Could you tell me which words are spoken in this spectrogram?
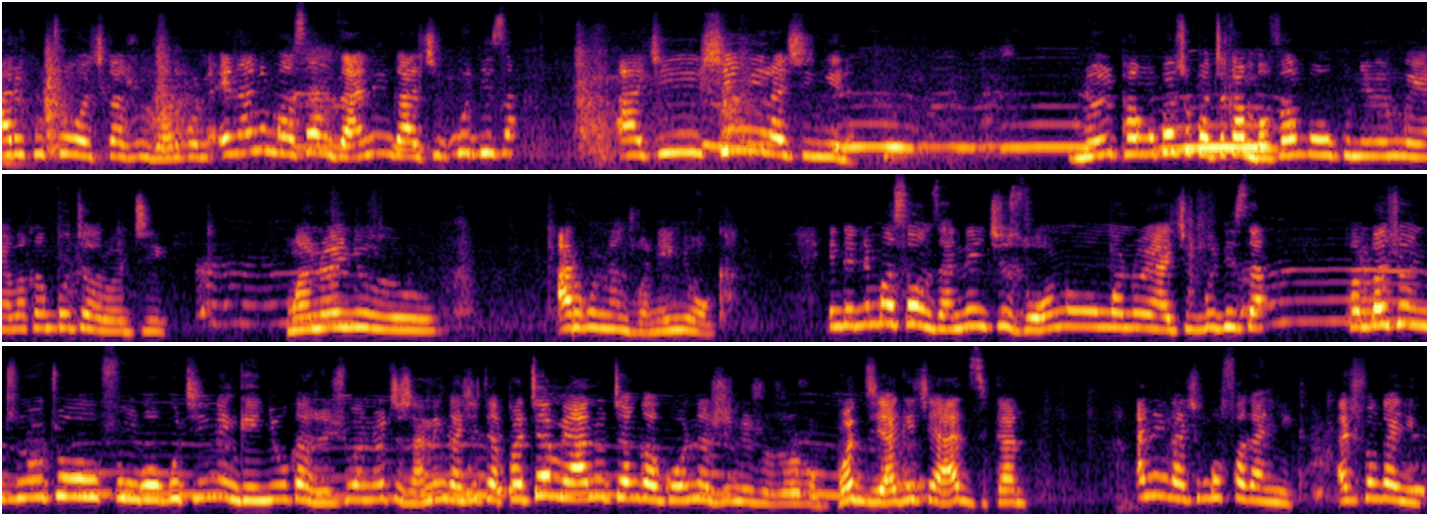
ari kutotya zvinhu zvaari kuona ene ane masaunzi anenge achibudisa achishinyira shinyira pamwe pacho patakambofambawo kune vemweya vakambotaura kuti mwana wenyu ari kunanzwa nenyoka. Ende nemasaunzi anenge chizoonawo mwana uyu achibudisa. Pambacho ndinotofungawo kuti inenge nyoka zveshuwa nokuti zvanenge achiita. Patime yaanotanga kuona zvinhu izvozvozvo bhodhi yake chihadzikami anenge achingofakanyika achifanganyika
